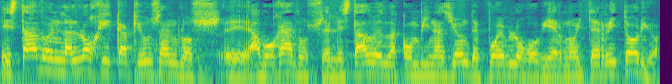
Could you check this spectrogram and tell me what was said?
Estado en la lógica que usan los eh, abogados. El Estado es la combinación de pueblo, gobierno y territorio.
